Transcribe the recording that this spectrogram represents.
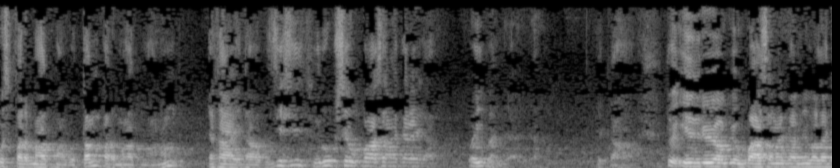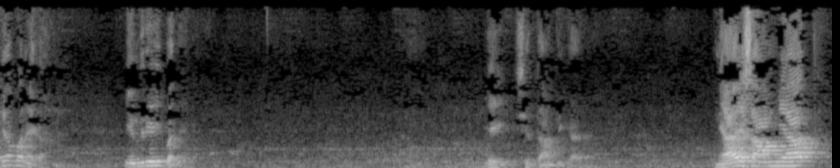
उस परमात्मा को तम परमात्मा हम यथा यथा जिस रूप से उपासना करेगा, वही बन जाएगा। ये कहा। तो इंद्रियों की उपासना करने वाला क्या बनेगा? इंद्रिय ही बनेगा। यही सिद्धांत कह रहे न्याय साम्यात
